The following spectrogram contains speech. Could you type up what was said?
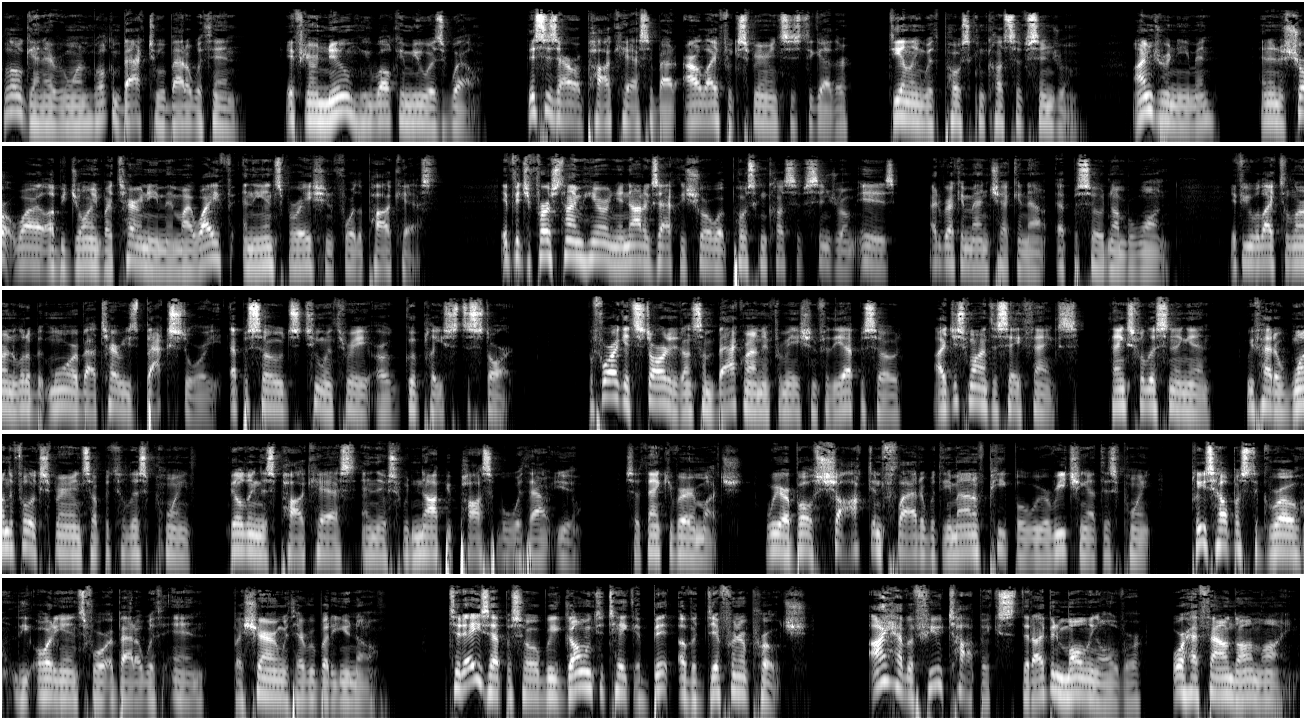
Hello again, everyone. Welcome back to A Battle Within. If you're new, we welcome you as well. This is our podcast about our life experiences together dealing with post concussive syndrome. I'm Drew Neiman, and in a short while, I'll be joined by Terry Neiman, my wife, and the inspiration for the podcast. If it's your first time here and you're not exactly sure what post concussive syndrome is, I'd recommend checking out episode number one. If you would like to learn a little bit more about Terry's backstory, episodes two and three are a good place to start. Before I get started on some background information for the episode, I just wanted to say thanks. Thanks for listening in. We've had a wonderful experience up until this point building this podcast, and this would not be possible without you. So thank you very much. We are both shocked and flattered with the amount of people we are reaching at this point. Please help us to grow the audience for A Battle Within by sharing with everybody you know. Today's episode, we're going to take a bit of a different approach. I have a few topics that I've been mulling over or have found online.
